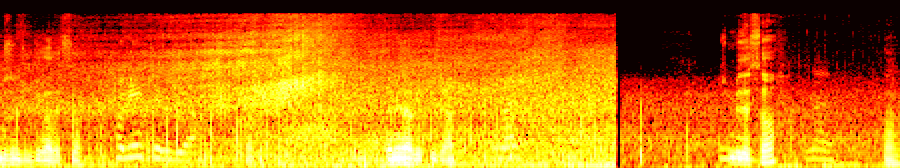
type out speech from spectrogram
무슨 준비가 됐어? 달릴 준비야. 재미나게 뛰자. 정말? 준비됐어? 네. 어.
